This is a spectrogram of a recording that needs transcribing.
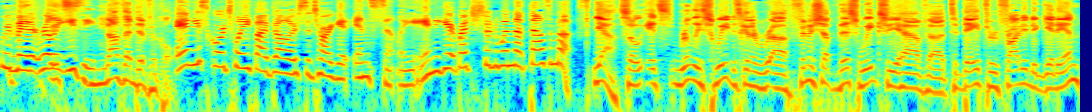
We've made it really It's easy. Not that difficult. And you score $25 to target instantly. And you get registered to win that thousand bucks. Yeah, so it's really sweet. It's going to uh, finish up this week, so you have uh, today through Friday to get in.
